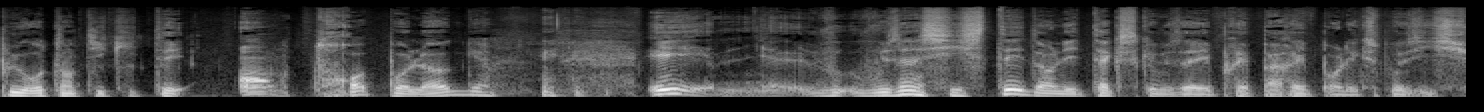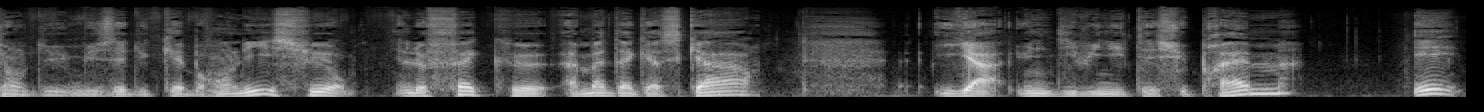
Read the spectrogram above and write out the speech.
plus haute antiquité anthropologue et euh, vous, vous insistez dans les textes que vous avez préparés pour l'exposition du musée du Quai Branly sur le fait que à Madagascar, il y a une divinité suprême et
